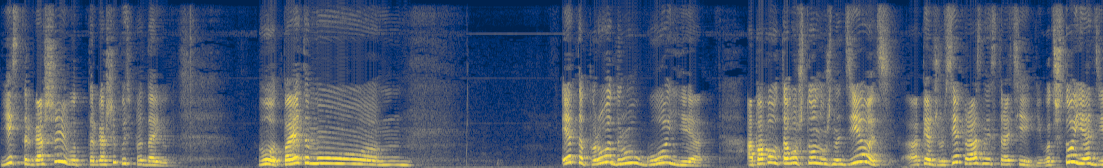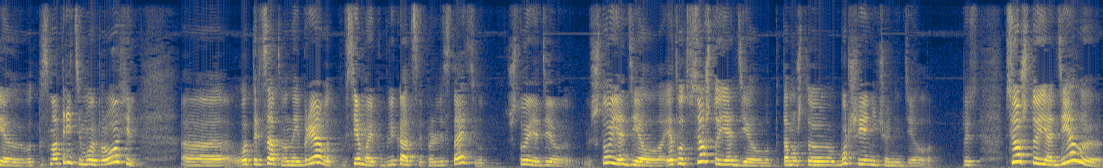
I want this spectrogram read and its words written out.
Есть торгаши, вот торгаши пусть продают. Вот, поэтому это про другое. А по поводу того, что нужно делать, опять же, у всех разные стратегии. Вот что я делаю? Вот посмотрите мой профиль э, от 30 ноября, вот все мои публикации пролистайте, вот что я делаю, что я делала. Это вот все, что я делала, потому что больше я ничего не делала. То есть все, что я делаю,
